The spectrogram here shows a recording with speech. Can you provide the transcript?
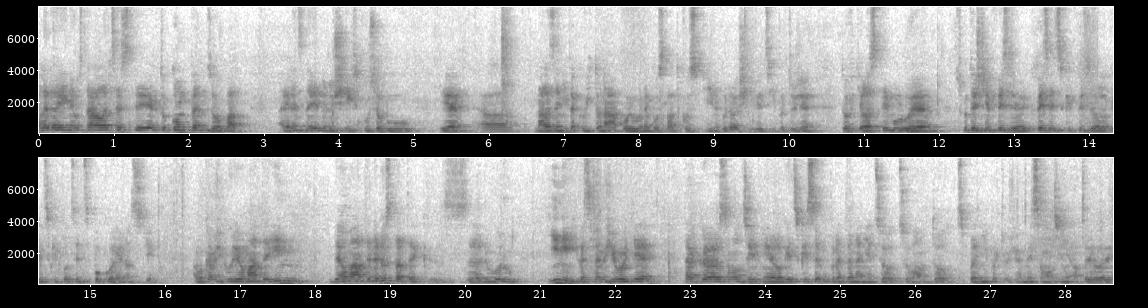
hledají neustále cesty, jak to kompenzovat. A jeden z nejjednodušších způsobů je nalezení takovýchto nápojů nebo sladkostí nebo dalších věcí, protože to v těle stimuluje skutečně fyzi- fyzicky, fyziologicky pocit spokojenosti. A v okamžiku, kdy ho máte jin, kde ho máte nedostatek z důvodu jiných ve svém životě, tak samozřejmě logicky se upnete na něco, co vám to splní, protože my samozřejmě a priori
